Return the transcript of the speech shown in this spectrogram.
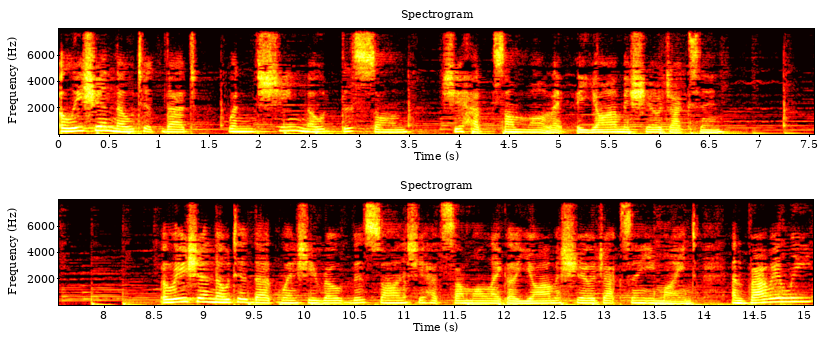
Alicia noted that when she wrote this song, she had someone like a young Michael Jackson. Alicia noted that when she wrote this song, she had someone like a young Michael Jackson in mind and verily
